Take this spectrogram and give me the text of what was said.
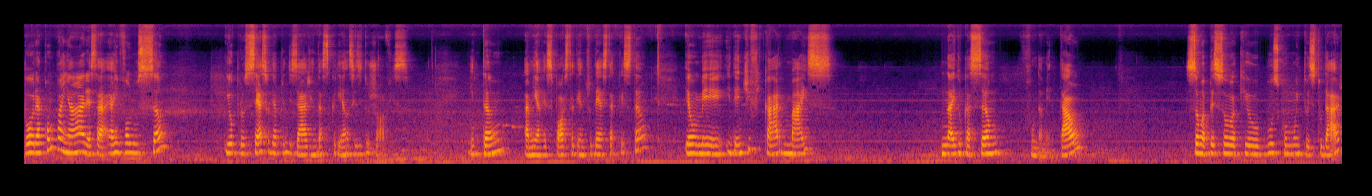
por acompanhar essa a evolução e o processo de aprendizagem das crianças e dos jovens. Então, a minha resposta dentro desta questão, eu me identificar mais na educação fundamental. Sou uma pessoa que eu busco muito estudar,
